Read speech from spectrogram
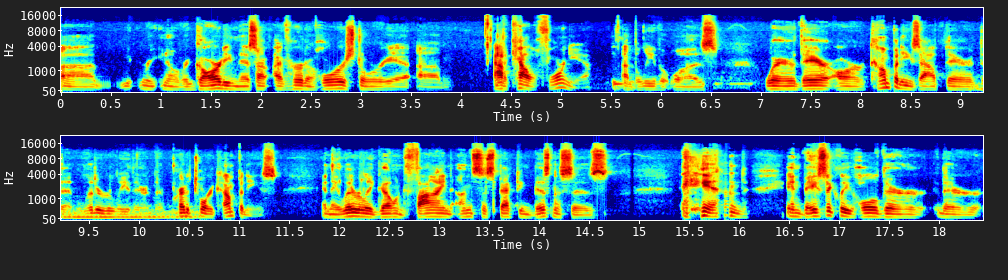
uh, re, you know regarding this I, have heard a horror story um, out of california i believe it was where there are companies out there that literally they're, they're predatory companies and they literally go and find unsuspecting businesses and and basically hold their their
